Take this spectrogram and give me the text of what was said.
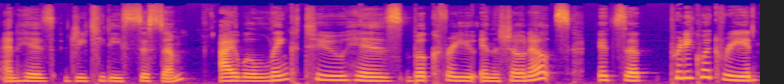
and his GTD system. I will link to his book for you in the show notes. It's a pretty quick read,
